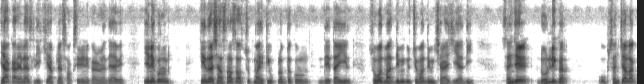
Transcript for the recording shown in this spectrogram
या कार्यालयास लेखी आपल्या स्वाक्षरीने कळविण्यात यावे. जेणेकरून केंद्र शासनास अचूक माहिती उपलब्ध करून देता येईल. सोबत माध्यमिक उच्च माध्यमिक शाळेची यादी. संजय डोरलीकर उपसंचालक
